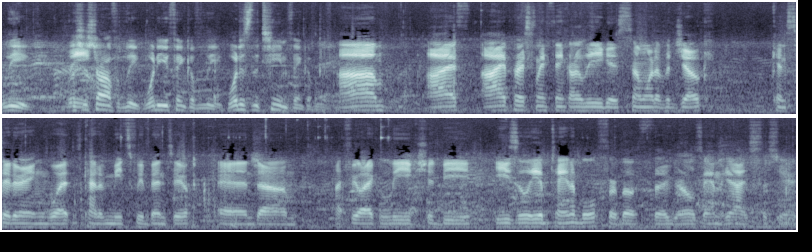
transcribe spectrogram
league. Let's just start off with league. What do you think of league? What does the team think of league? Um, I I personally think our league is somewhat of a joke, considering what kind of meets we've been to, and um, I feel like league should be easily obtainable for both the girls and the guys this year.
